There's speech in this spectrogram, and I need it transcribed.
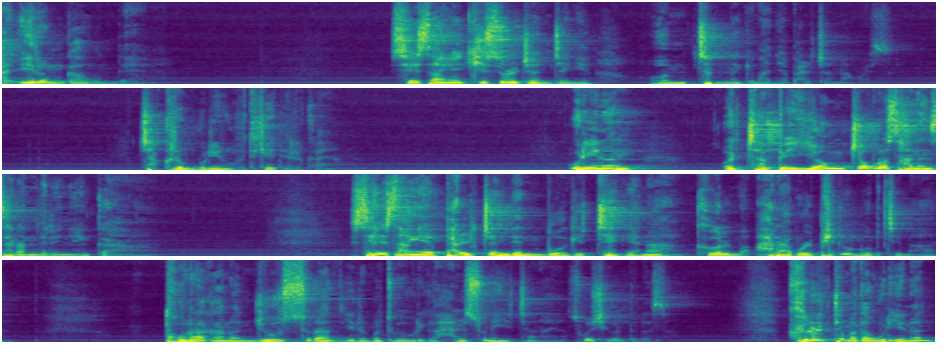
자 이런 가운데 세상의 기술 전쟁이 엄청나게 많이 발전하고 있어요. 자 그럼 우리는 어떻게 될까요? 우리는 어차피 영적으로 사는 사람들이니까 세상에 발전된 무기 체계나 그걸 뭐 알아볼 필요는 없지만 돌아가는 뉴스라든 이런 걸 통해 우리가 알 수는 있잖아요 소식을 들어서. 그럴 때마다 우리는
